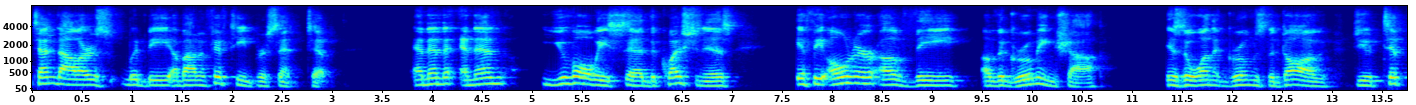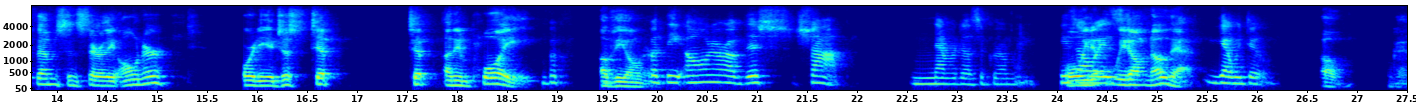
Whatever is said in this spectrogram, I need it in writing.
ten dollars would be about a fifteen percent tip. And then and then you've always said the question is, if the owner of the of the grooming shop is the one that grooms the dog, do you tip them since they're the owner, or do you just tip tip an employee But of the owner? But the owner of this shop never does a grooming. He's well, we, always, don't, we don't know that. yeah, we do. Oh, okay.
